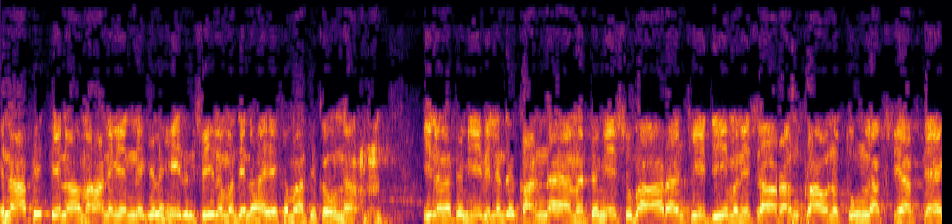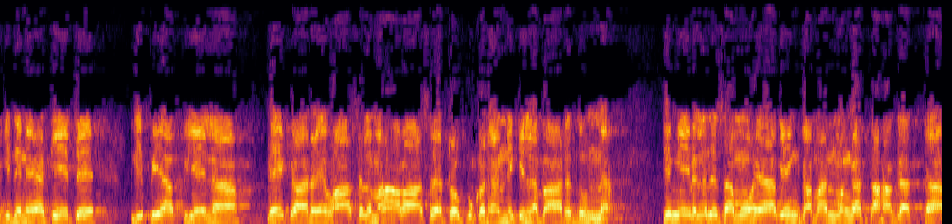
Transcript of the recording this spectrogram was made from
එන අපිත් එනවා මහාන වෙන්න කියලා හේතුන් ශීලම දෙනවා ඒකමතික වුණා. ඊළඟට මේ වෙළඳ කණ්ඩායමට මේ සුභ ආරංචියේ දීම නිසා රංකාවන 3 ලක්ෂයක් තෑගි දෙන හැටියට ලිපියක් කියලා මේක අර වාසල මහා වාසලට ඔප්පු කරන්න කියලා බාර දුන්නා. ඉතින් මේ වෙළඳ සමූහයාගෙන් ගමන් මඟත් අහගත්තා.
